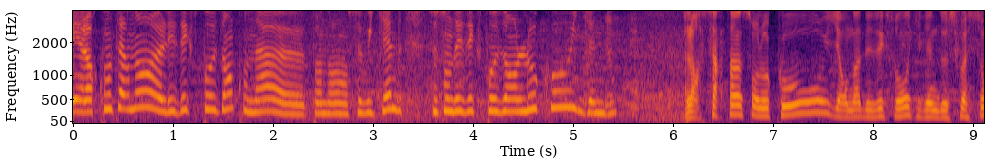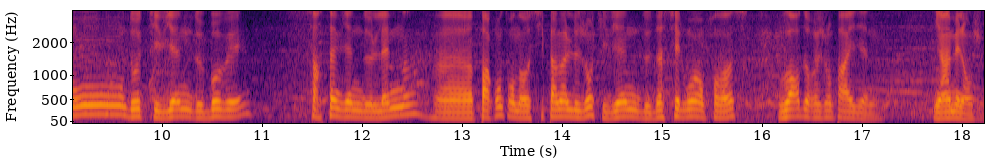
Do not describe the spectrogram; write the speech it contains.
Et alors concernant euh, les exposants qu'on a pendant ce week-end, ce sont des exposants locaux, ils viennent d'où? Alors certains sont locaux, il y en a des exposants qui viennent de Soissons, d'autres qui viennent de Beauvais, certains viennent de l'Aisne. par contre, on a aussi pas mal de gens qui viennent d'assez loin en province, voire de régions parisiennes. Il y a un mélange.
